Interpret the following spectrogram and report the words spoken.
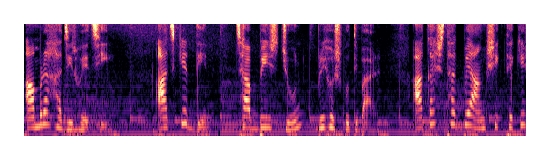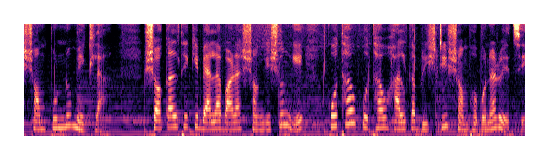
আমরা হাজির হয়েছি। আজকের দিন ২৬ জুন, বৃহস্পতিবার। আকাশ থাকবে আংশিক থেকে সম্পূর্ণ মেঘলা। সকাল থেকে বেলা বাড়ার সঙ্গে সঙ্গে কোথাও কোথাও হালকা বৃষ্টির সম্ভাবনা রয়েছে।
